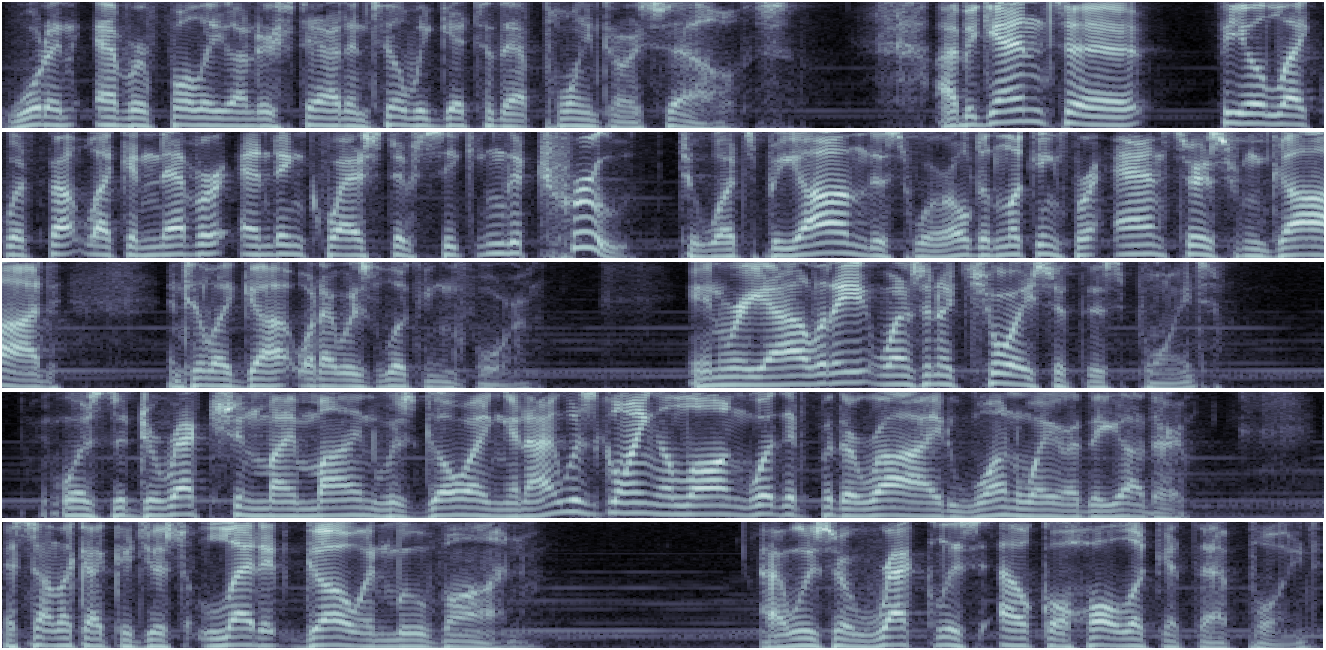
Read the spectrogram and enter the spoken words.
wouldn't ever fully understand until we get to that point ourselves. I began to feel like what felt like a never ending quest of seeking the truth to what's beyond this world and looking for answers from God until I got what I was looking for. In reality, it wasn't a choice at this point. Was the direction my mind was going, and I was going along with it for the ride, one way or the other. It's not like I could just let it go and move on. I was a reckless alcoholic at that point.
